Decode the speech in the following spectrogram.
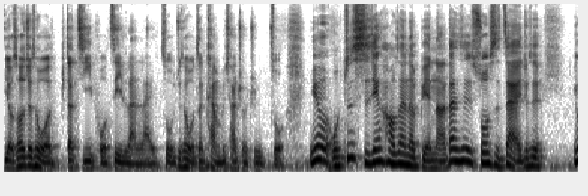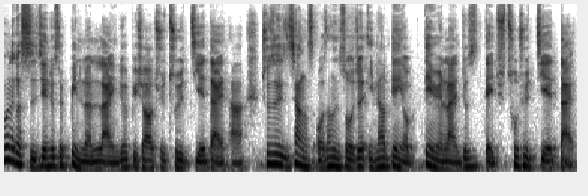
有时候就是我比较急迫，自己懒来做，就是我真看不下去去做，因为我就是时间耗在那边呢。但是说实在，就是因为那个时间就是病人来，你就必须要去出去接待他，就是像我上次说，就饮料店有店员来，你就是得去出去接待。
